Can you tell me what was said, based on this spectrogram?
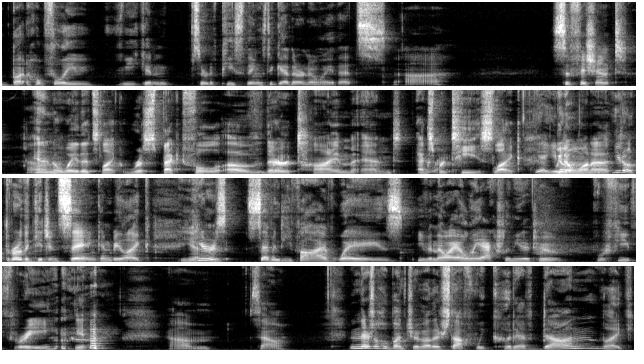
but hopefully we can sort of piece things together in a way that's uh, sufficient and in a Um, way that's like respectful of their Right. time and expertise. Like yeah you we don't, don't want to. you don't throw the kitchen sink and be like Yeah. here's 75 ways even though i only actually needed to refute three yeah. um so and there's a whole bunch of other stuff we could have done like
